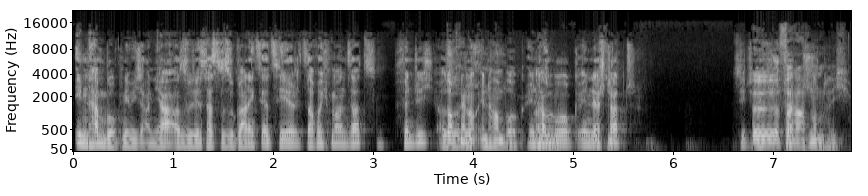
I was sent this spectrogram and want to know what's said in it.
In Hamburg nehme ich an, ja. Also jetzt hast du so gar nichts erzählt. Sag ruhig mal einen Satz, finde ich. Also Doch, genau, in Hamburg. In Also, Hamburg, in der Stadt. Äh, Stadt- verraten wir noch nicht.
